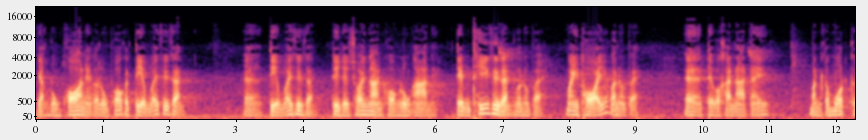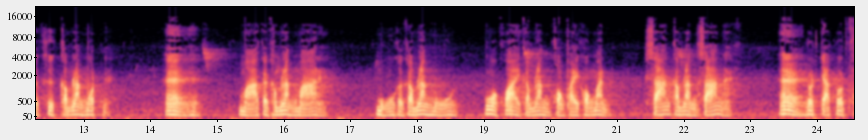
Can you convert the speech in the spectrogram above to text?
อย่างหลวงพ่อเนี่ยก็หลวงพ่อก็เตรียมไว้คือกันเเตรียมไว้คือกัน ที่จะช่วยงานของหลวงอาเนี่ยเต็มที่คือกันวันออกไป ไม่ถอยวันออกไปแต่ว่าขนาดไหน มันก็มดก็คือกำลังมดเนี่ยหมากับกำลังหมาเนี่ยหมูกับกำลังหมูง้วควายกำลังของไฟของมันสร้างกำลังสร้างอะรถจักรรถไฟ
